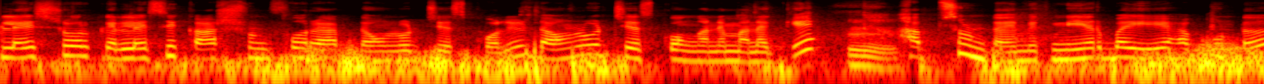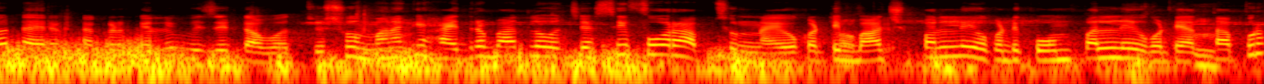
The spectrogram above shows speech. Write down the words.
ప్లే స్టోర్కి వెళ్ళేసి car twenty four app download చేసుకోవాలి. డౌన్లోడ్ చేసుకోగానే మనకి Hmm. హబ్స్ ఉంటాయి. మీకు నియర్ బై ఏ హబ్ ఉంటుందో డైరెక్ట్ అక్కడికి వెళ్ళి విజిట్ అవ్వచ్చు. సో మనకి హైదరాబాద్లో వచ్చేసి ఫోర్ హబ్స్ ఉన్నాయి. ఒకటి బాచుపల్లి ఒకటి కోంపల్లి ఒకటి అత్తాపూర్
